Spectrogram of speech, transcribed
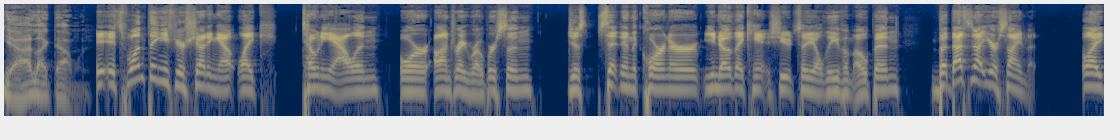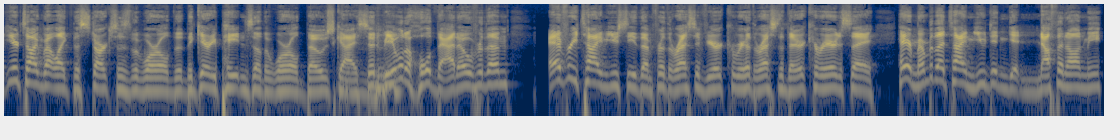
Yeah, I like that one. It's one thing if you're shutting out like Tony Allen or Andre Roberson, just sitting in the corner. You know they can't shoot, so you'll leave them open. But that's not your assignment. Like you're talking about like the Starks of the world, the, the Gary Paytons of the world, those guys. So to be able to hold that over them every time you see them for the rest of your career, the rest of their career, to say, "Hey, remember that time you didn't get nothing on me?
